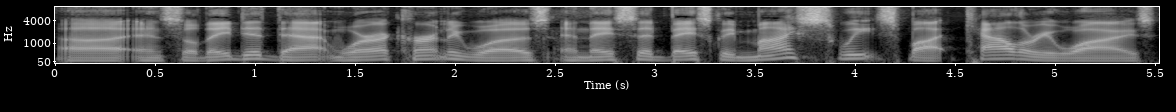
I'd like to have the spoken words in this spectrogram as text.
uh, and so they did that. Where I currently was, and they said basically my sweet spot, calorie wise,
